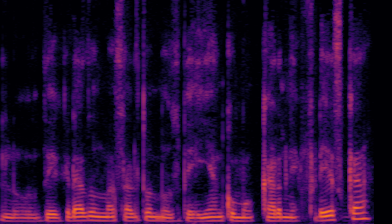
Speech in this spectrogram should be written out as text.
los de grados más altos nos veían como carne fresca.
